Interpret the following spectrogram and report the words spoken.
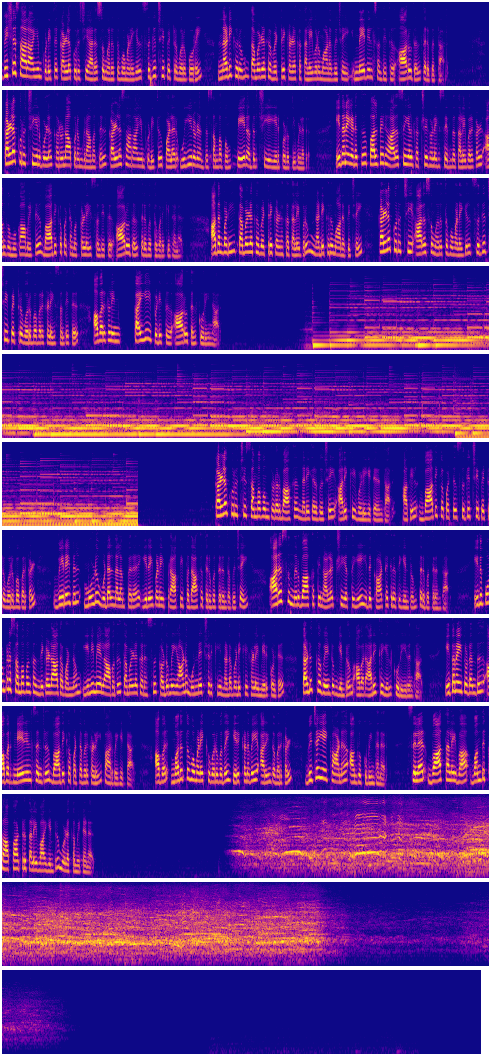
விஷ சாராயம் குடித்து கள்ளக்குறிச்சி அரசு மருத்துவமனையில் சிகிச்சை பெற்று வருவோரை நடிகரும் தமிழக வெற்றிக்கழக தலைவருமான விஜய் நேரில் சந்தித்து ஆறுதல் தெரிவித்தார். கள்ளக்குறிச்சியில் உள்ள கருணாபுரம் கிராமத்தில் கள்ள சாராயம் குடித்து பலர் உயிரிழந்த சம்பவம் பேரதிர்ச்சியை ஏற்படுத்தியுள்ளது. இதனையடுத்து பல்வேறு அரசியல் கட்சிகளைச் சேர்ந்த தலைவர்கள் அங்கு முகாமிட்டு பாதிக்கப்பட்ட மக்களை சந்தித்து ஆறுதல் தெரிவித்து வருகின்றனர். அதன்படி தமிழக வெற்றிக்கழக தலைவரும் நடிகருமான விஜய் கள்ளக்குறிச்சி அரசு மருத்துவமனையில் சிகிச்சை பெற்று வருபவர்களை சந்தித்து அவர்களின் கையை பிடித்து ஆறுதல் கூறினார். கள்ளக்குறிச்சி சம்பவம் தொடர்பாக நடிகர் விஜய் அறிக்கை வெளியிட்டிருந்தார். அதில் பாதிக்கப்பட்டு சிகிச்சை பெற்று வருபவர்கள் விரைவில் முழு உடல் நலம் பெற இறைவனை பிரார்த்திப்பதாக தெரிவித்திருந்த விஜய் அரசு நிர்வாகத்தின் அலட்சியத்தையே இது காட்டுகிறது என்றும் தெரிவித்திருந்தார். இதுபோன்ற சம்பவங்கள் நிகழாத வண்ணம் இனிமேலாவது தமிழக அரசு கடுமையான முன்னெச்சரிக்கை நடவடிக்கைகளை மேற்கொண்டு தடுக்க வேண்டும் என்றும் அவர் அறிக்கையில் கூறியிருந்தார். இதனைத் தொடர்ந்து அவர் நேரில் சென்று பாதிக்கப்பட்டவர்களை பார்வையிட்டார். அவர் மருத்துவமனைக்கு வருவதை ஏற்கனவே அறிந்தவர்கள் விஜயை காண அங்கு குவிந்தனர். சிலர் வா தலைவா வந்து காப்பாற்று தலைவா என்று முழக்கமிட்டனர்.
